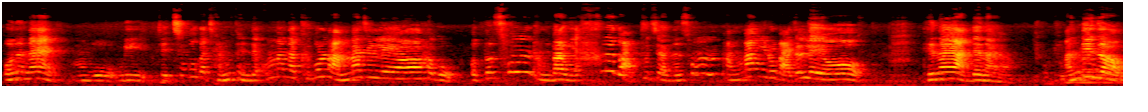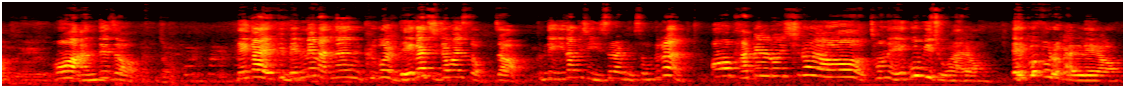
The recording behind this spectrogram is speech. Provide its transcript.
어느 날 뭐 우리 제 친구가 잘못했는데 엄마 나 그걸로 안 맞을래요 하고 어떤 손 방방이 하나도 아프지 않은 손 방방이로 맞을래요 되나요 안 되나요 안 되죠 어, 안 되죠. 내가 이렇게 맴매 맞는 그걸 내가 지정할 수 없죠. 근데 이 당시 이스라엘 백성들은 어 바벨론 싫어요. 저는 애굽이 좋아요. 애굽으로 갈래요.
